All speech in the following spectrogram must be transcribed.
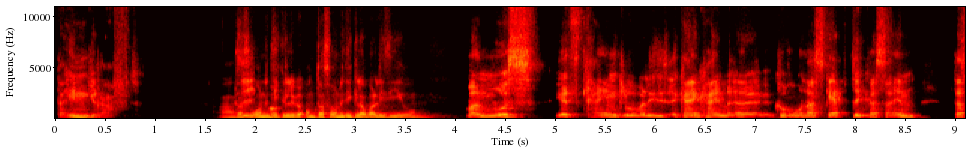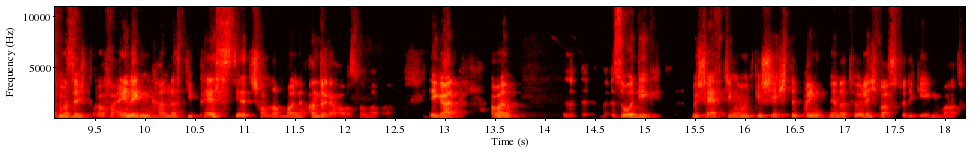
dahingerafft. Ah, das also die, und das ohne die Globalisierung. Man muss jetzt kein, Globalis kein, kein äh, Corona-Skeptiker sein, dass man sich mhm. darauf einigen kann, dass die Pest jetzt schon nochmal eine andere Hausnummer war. Egal. Aber äh, so die Beschäftigung mit Geschichte bringt mir natürlich was für die Gegenwart.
